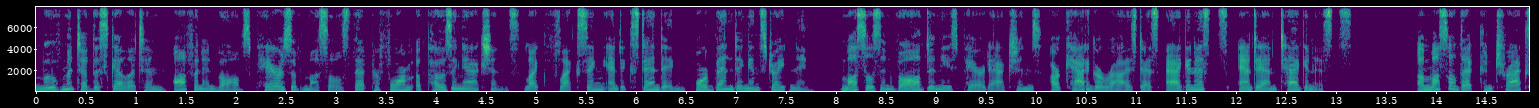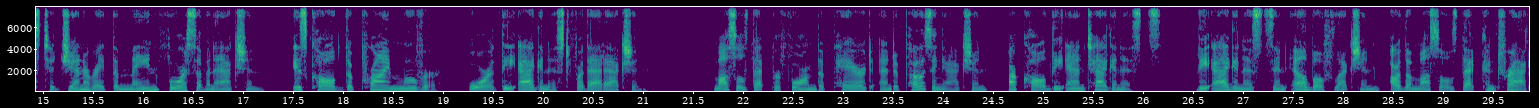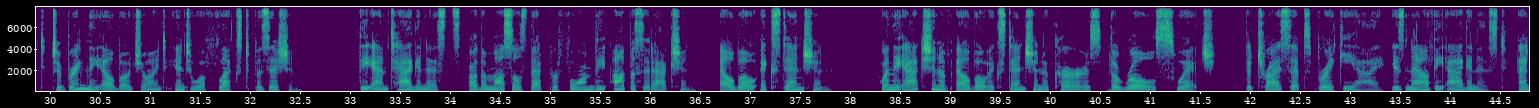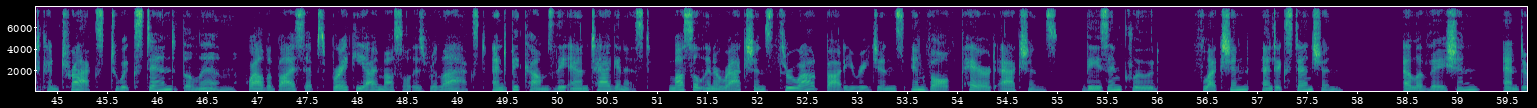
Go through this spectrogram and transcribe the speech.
Movement of the skeleton often involves pairs of muscles that perform opposing actions, like flexing and extending or bending and straightening. Muscles involved in these paired actions are categorized as agonists and antagonists. A muscle that contracts to generate the main force of an action is called the prime mover, or the agonist for that action. Muscles that perform the paired and opposing action are called the antagonists. The agonists in elbow flexion are the muscles that contract to bring the elbow joint into a flexed position. The antagonists are the muscles that perform the opposite action, elbow extension. When the action of elbow extension occurs, the roles switch. The triceps brachii is now the agonist and contracts to extend the limb, while the biceps brachii muscle is relaxed and becomes the antagonist. Muscle interactions throughout body regions involve paired actions. These include flexion and extension, elevation and depression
